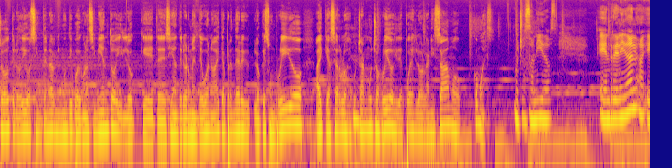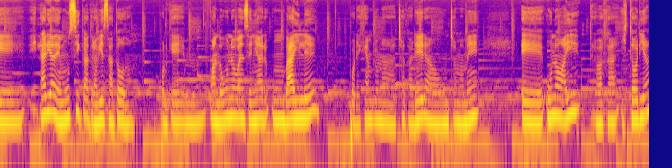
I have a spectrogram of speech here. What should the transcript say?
Yo te lo digo sin tener ningún tipo de conocimiento y lo que te decía anteriormente, bueno, hay que aprender lo que es un ruido, hay que hacerlos escuchar muchos ruidos y después lo organizamos. ¿Cómo es? muchos sonidos. En realidad, eh, el área de música atraviesa todo, porque mm, cuando uno va a enseñar un baile, por ejemplo, una chacarera o un chamamé, eh, uno ahí trabaja historia,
